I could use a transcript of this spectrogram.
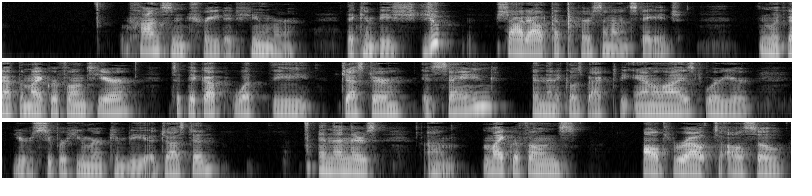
concentrated humor that can be shoop, shot out at the person on stage. And we've got the microphones here to pick up what the jester is saying, and then it goes back to be analyzed where your your super humor can be adjusted. And then there's um, microphones all throughout to also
